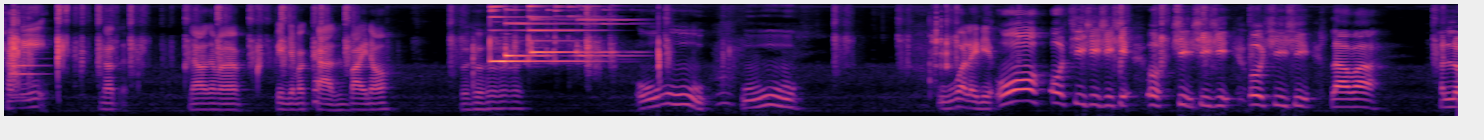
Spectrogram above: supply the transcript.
ครั้งนี้เราเราจะมาเปลี่ยนบรรยากาศไปเนาะเฮ้ยเฮ้ยเฮ้ยเฮ้ยอู้อู้อู้อะไรเนี่ย โอ้ โอ้ชีชีชีชีโอ้ชีชีชีโอ้ชีชีลาวาฮัลโหล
